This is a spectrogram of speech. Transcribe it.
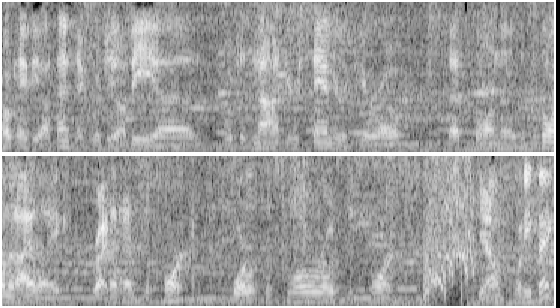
Okay, the authentic, which Yeah. is the uh, which is not your standard gyro. That's the one that this is the one that I like. Right. That has the pork, Pork. Sl- the slow roasted pork. Yeah. What do you think?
